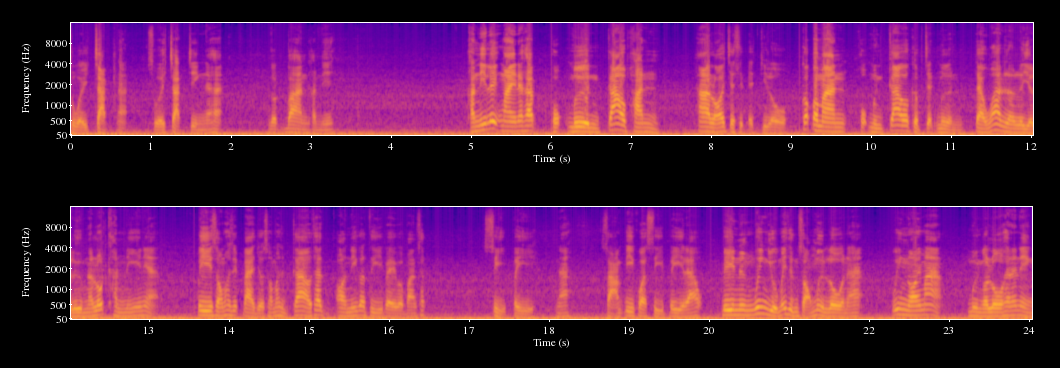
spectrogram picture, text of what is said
สวยจัดนะสวยจัดจริงนะฮะรถบ้านคันนี้ คันนี้เลขไมค์นะครับ 69,571กิโลก็ประมาณ 69,000ก็เกือบ 70,000 แต่ว่าเราอย่าลืมนะ รถคันนี้เนี่ย ปี 2018จน2019 ถ้าตอนนี้ก็ตีไปประมาณสัก 4 ปีนะ3ปีกว่า 4 ปีแล้ว ปีหนึ่งวิ่งอยู่ไม่ถึง 20,000 โลนะฮะ วิ่งน้อยมากหมื่นกว่าโลแค่นั้นเอง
